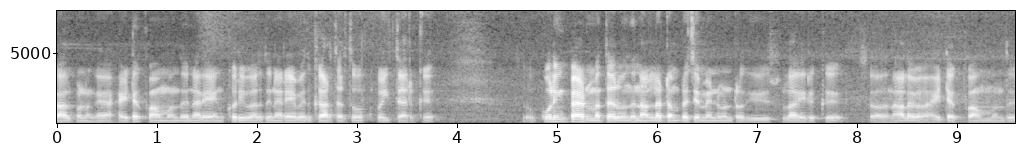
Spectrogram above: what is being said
கால் பண்ணுங்கள் ஹைடெக் ஃபார்ம் வந்து நிறைய என்கொயரி வருது. நிறைய பேருக்கு அடுத்தடுத்த ஒர்க் போயிட்டு தான் இருக்குது ஸோ கூலிங் பேட் மெத்தட் வந்து நல்ல டெம்பரேச்சர் மெயின் பண்ணுறதுக்கு யூஸ்ஃபுல்லாக இருக்குது ஸோ அதனால் ஹைடெக் ஃபார்ம் வந்து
